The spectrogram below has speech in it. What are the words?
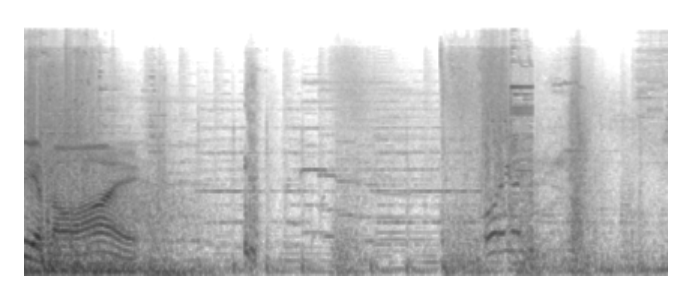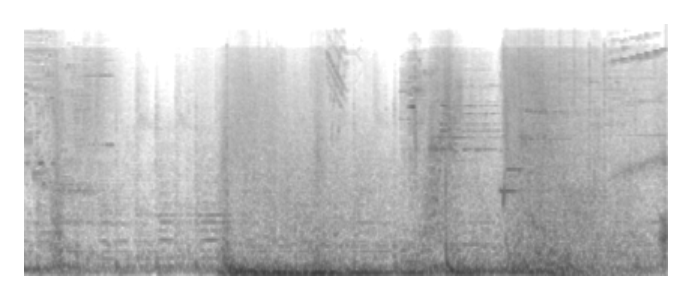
เรียบร้อยโอ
